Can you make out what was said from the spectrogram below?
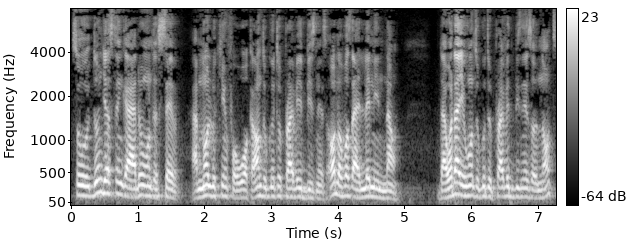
So don't just think I don't want to serve. I'm not looking for work. I want to go to private business. All of us are learning now that whether you want to go to private business or not,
